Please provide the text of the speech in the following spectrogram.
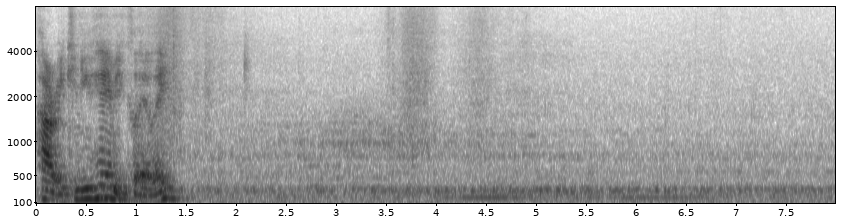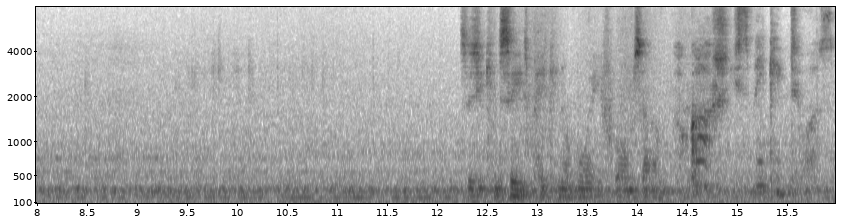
Harry, can you hear me clearly? Can see, it's picking up waveforms out. Oh gosh, he's speaking to us.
